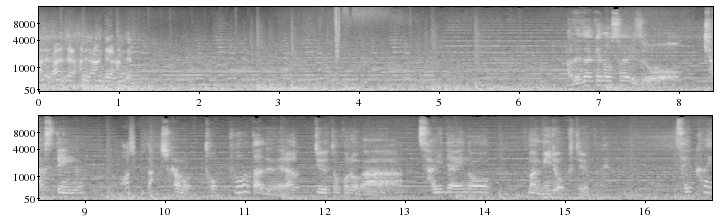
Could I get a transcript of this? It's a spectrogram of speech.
跳ねてる跳ねてる跳ねてる跳ねて。るあれだけのサイズをキャスティング？しかもトップウォーターで狙うっていうところが最大の、まあ、魅力というかね。世界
